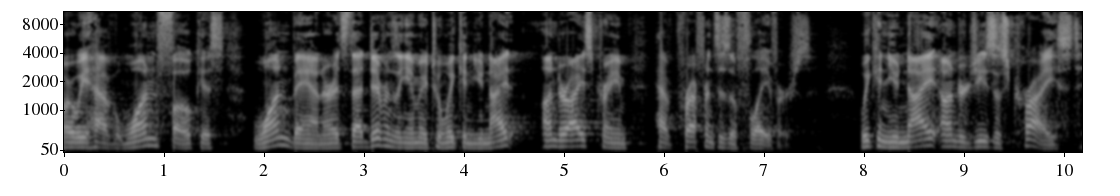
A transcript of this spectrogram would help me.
where we have one focus, one banner. It's that difference in between we can unite under ice cream, have preferences of flavors. We can unite under Jesus Christ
